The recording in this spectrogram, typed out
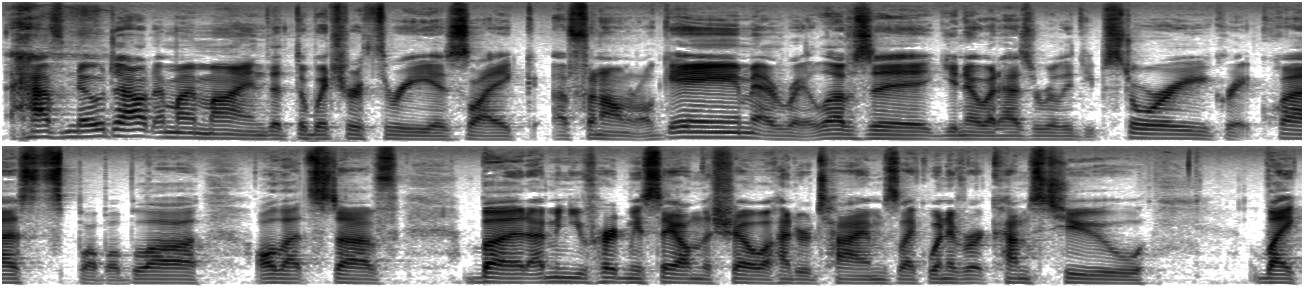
have no doubt in my mind that The Witcher 3 is like a phenomenal game. Everybody loves it. You know, it has a really deep story, great quests, blah, blah, blah, all that stuff. But I mean, you've heard me say on the show a hundred times, like, whenever it comes to like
